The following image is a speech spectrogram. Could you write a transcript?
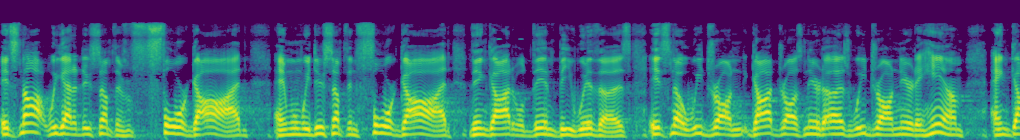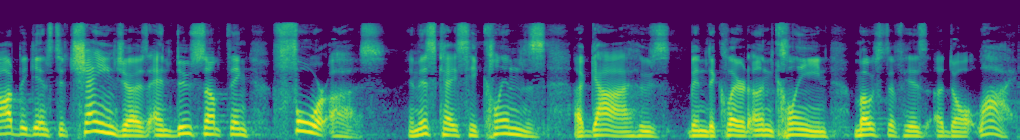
It's not we got to do something for God, and when we do something for God, then God will then be with us. It's no, we draw God draws near to us, we draw near to him, and God begins to change us and do something for us. In this case, he cleansed a guy who's been declared unclean most of his adult life.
